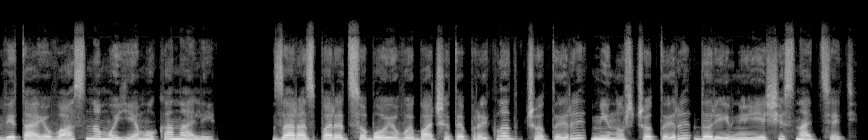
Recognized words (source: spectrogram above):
Вітаю вас на моєму каналі. Зараз перед собою ви бачите приклад 4 мінус 4 дорівнює 16.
